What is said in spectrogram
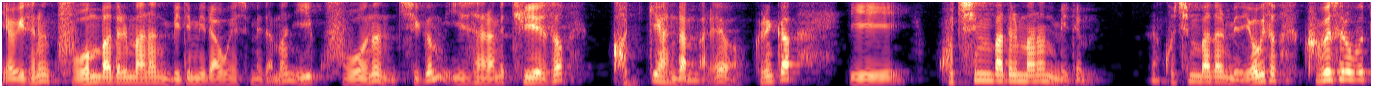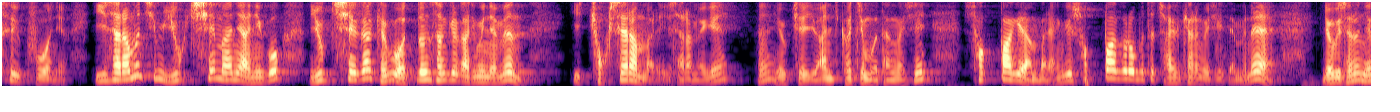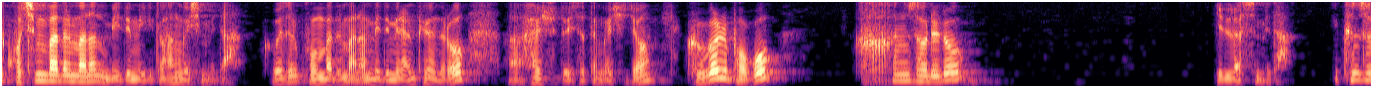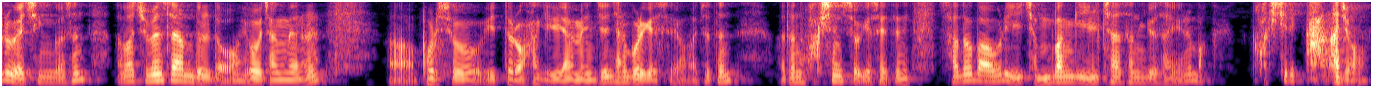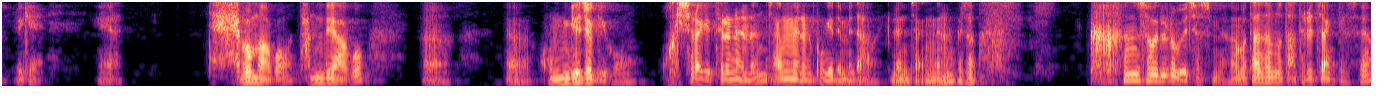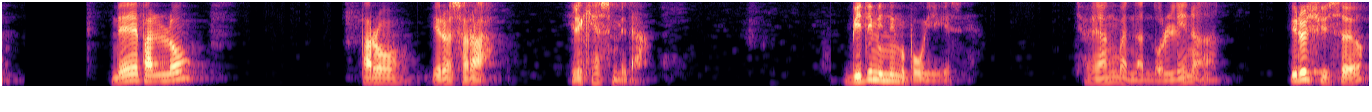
여기서는 구원받을 만한 믿음이라고 했습니다만 이 구원은 지금 이 사람의 뒤에서 걷게 한단 말이에요. 그러니까 이 고침받을 만한 믿음, 고침받을 믿음. 여기서 그것으로부터의 구원이요. 이 사람은 지금 육체만이 아니고 육체가 결국 어떤 성격을 가지고 있냐면 이 족쇄란 말이에요. 이 사람에게 육체에 걷지 못한 것이 속박이란 말이에요. 이게 속박으로부터 자유케 하는 것이기 때문에 여기서는 고침받을 만한 믿음이기도 한 것입니다. 그것을 구원받을 만한 믿음이라는 표현으로 아, 할 수도 있었던 것이죠. 그걸 보고 큰 소리로 일렀습니다. 큰 소리를 외친 것은 아마 주변 사람들도 이 장면을 어, 볼 수 있도록 하기 위함인지는 잘 모르겠어요. 어쨌든 어떤 확신 속에서 했더니 사도 바울이 이 전반기 1차 선교 사에는 막 확실히 강하죠. 이렇게 예, 대범하고 담대하고 어, 어, 공개적이고 확실하게 드러내는 장면을 보게 됩니다. 이런 장면을 그래서 큰 소리로 외쳤습니다. 아마 다른 사람도 다 들었지 않겠어요? 내 발로 바로 일어서라 이렇게 했습니다. 믿음 있는 거 보고 얘기했어요. 저 양반 난 놀리나? 이럴 수 있어요.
